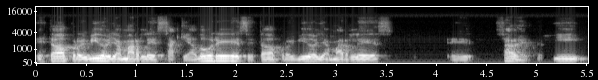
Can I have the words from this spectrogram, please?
estaba prohibido llamarles saqueadores, estaba prohibido llamarles eh, ¿sabes? Y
